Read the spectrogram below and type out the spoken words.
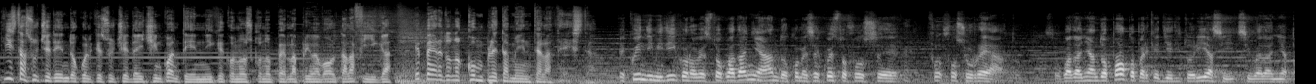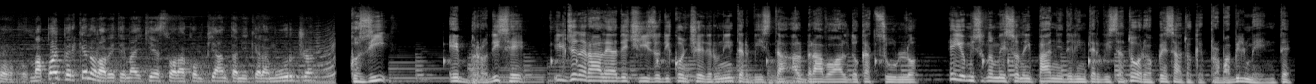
Gli sta succedendo quel che succede ai cinquantenni che conoscono per la prima volta la figa e perdono completamente la testa. E quindi mi dicono che sto guadagnando come se questo fosse, fosse un reato. Sto guadagnando poco perché di editoria si, si guadagna poco. Ma poi perché non l'avete mai chiesto alla compianta Michela Murgia? Così, ebbro di sé, il generale ha deciso di concedere un'intervista al bravo Aldo Cazzullo e io mi sono messo nei panni dell'intervistatore ho pensato che probabilmente,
